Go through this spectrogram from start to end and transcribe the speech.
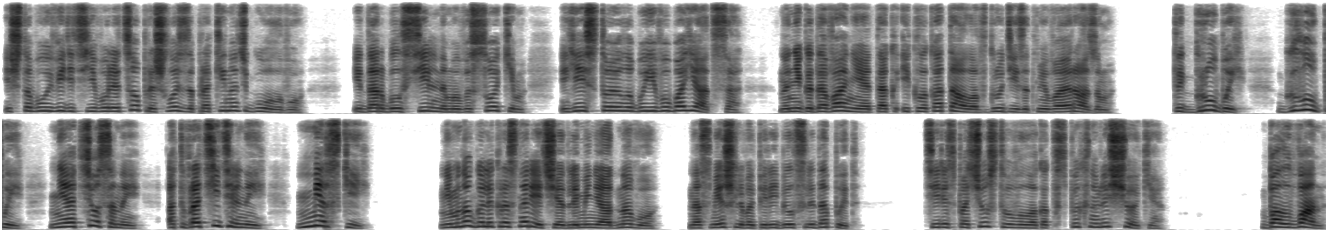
и чтобы увидеть его лицо, пришлось запрокинуть голову. Идар был сильным и высоким, и ей стоило бы его бояться – но негодование так и клокотало в груди, затмевая разум. «Ты грубый, глупый, неотесанный, отвратительный, мерзкий!» «Немного ли красноречия для меня одного?» – насмешливо перебил следопыт. Тирис почувствовала, как вспыхнули щеки. «Болван!»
